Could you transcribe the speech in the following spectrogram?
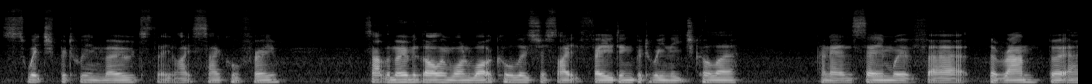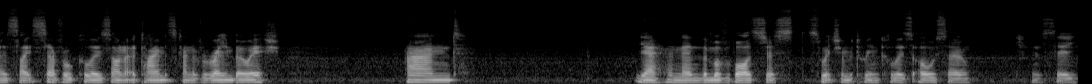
switch between modes, they like cycle through. So at the moment the all-in-one water cooler is just like fading between each colour. And then same with uh, the RAM, but it has like several colours on at a time, it's kind of rainbowish and yeah and then the motherboard's just switching between colours also as you can see.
